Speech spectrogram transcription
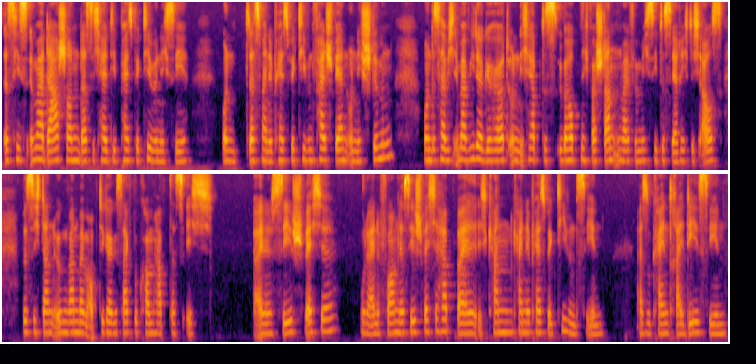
Es hieß immer da schon, dass ich halt die Perspektive nicht sehe und dass meine Perspektiven falsch wären und nicht stimmen. Und das habe ich immer wieder gehört und ich habe das überhaupt nicht verstanden, weil für mich sieht es sehr richtig aus, bis ich dann irgendwann beim Optiker gesagt bekommen habe, dass ich eine Sehschwäche oder eine Form der Sehschwäche habe, weil ich kann keine Perspektiven sehen, also kein 3D sehen.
